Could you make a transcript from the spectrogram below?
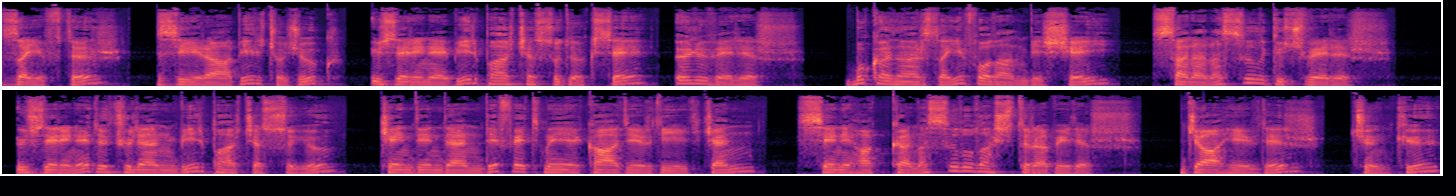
Zayıftır, zira bir çocuk üzerine bir parça su dökse ölü verir. Bu kadar zayıf olan bir şey sana nasıl güç verir? üzerine dökülen bir parça suyu kendinden def etmeye kadir değilken seni hakka nasıl ulaştırabilir? Cahildir çünkü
